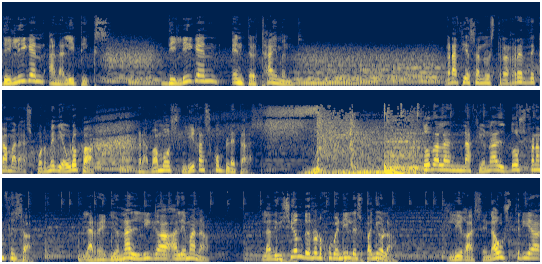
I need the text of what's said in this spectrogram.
The Analytics. The Entertainment. Gracias a nuestra red de cámaras por media Europa, grabamos ligas completas. Toda la Nacional 2 francesa, la Regional Liga alemana, la División de Honor Juvenil española, ligas en Austria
